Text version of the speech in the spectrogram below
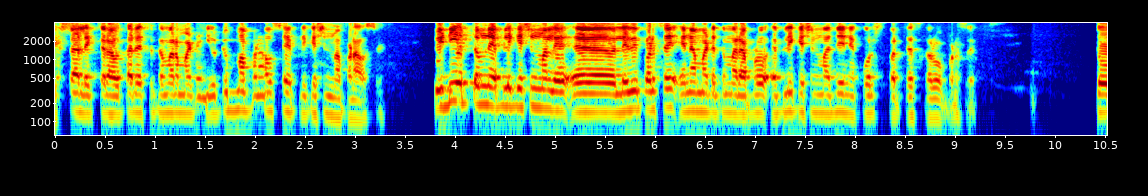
એક્સ્ટ્રા લેક્ચર આવતા રહેશે. તમારા માટે યુટ્યુબમાં પણ આવશે એપ્લિકેશનમાં પણ આવશે. પીડીએફ તમને એપ્લિકેશનમાં લેવી પડશે. એના માટે તમારે આપણો એપ્લિકેશનમાં જઈને કોર્સ પરચેસ કરવો પડશે. તો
